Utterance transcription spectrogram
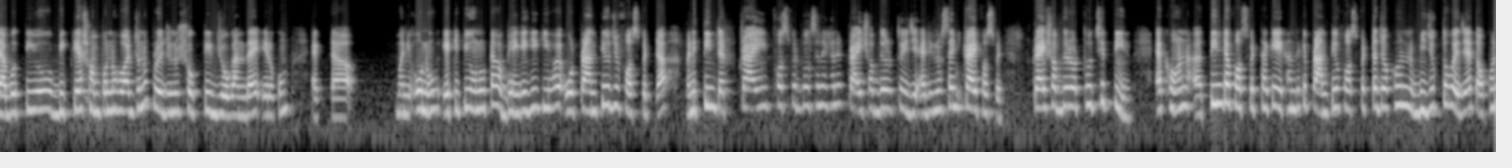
যাবতীয় বিক্রিয়া সম্পন্ন হওয়ার জন্য প্রয়োজনীয় শক্তির যোগান দেয়, এরকম একটা মানে অণু এটিপি অণুটা ভেঙে গিয়ে কি হয়? ওর প্রান্তীয় যে ফসফেটটা মানে তিনটা ট্রাই ফসফেট বলছেন এখানে? ট্রাই শব্দের অর্থ এই যে অ্যাডিনোসাইন ট্রাই ফসফেট ট্রাই শব্দের অর্থ হচ্ছে তিন। এখন তিনটা ফসফেট থাকে, এখান থেকে প্রান্তীয় ফসফেটটা যখন বিযুক্ত হয়ে যায়, তখন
